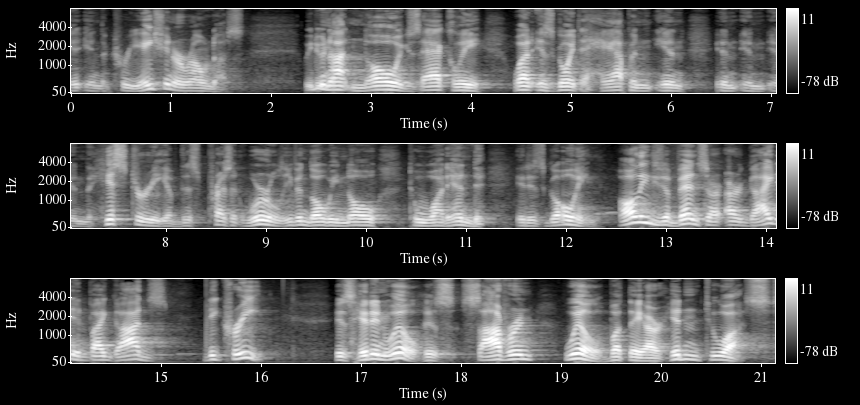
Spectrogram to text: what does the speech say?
in, in the creation around us. We do not know exactly what is going to happen in in, in, in the history of this present world, even though we know to what end it is going. All these events are, are guided by God's decree, His hidden will, His sovereign will, but they are hidden to us.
